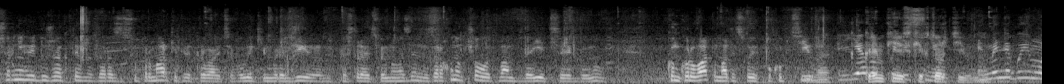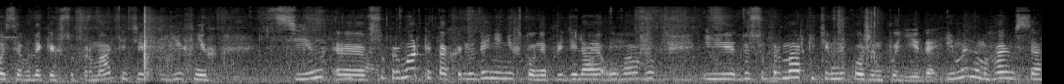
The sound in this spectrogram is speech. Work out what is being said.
В Чернігові дуже активно зараз супермаркети відкриваються, великі мережі представляють свої магазини. За рахунок чого от вам вдається якби, ну, конкурувати, мати своїх покупців? Я Крім київських поясню. тортів, да. Ми не боїмося великих супермаркетів і їхніх цін. Е, В супермаркетах людині ніхто не приділяє увагу, і до супермаркетів не кожен поїде. І ми намагаємося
